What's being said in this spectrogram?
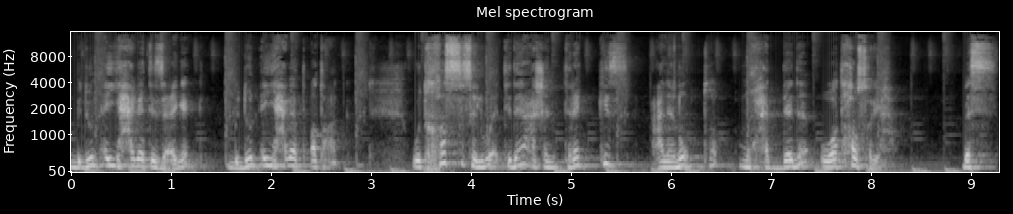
بدون أي حاجة تزعجك بدون أي حاجة تقطعك وتخصص الوقت ده عشان تركز على نقطة محددة واضحة وصريحة. بس.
